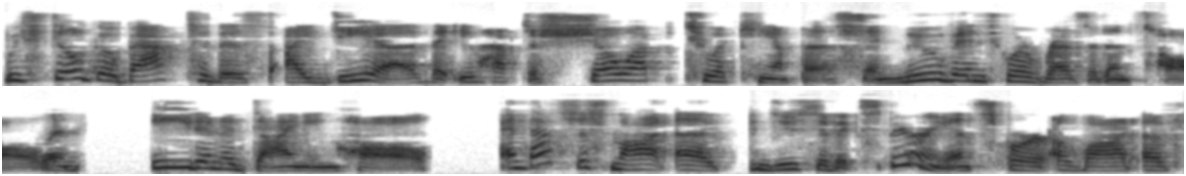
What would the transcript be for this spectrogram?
we still go back to this idea that you have to show up to a campus and move into a residence hall and eat in a dining hall. And that's just not a conducive experience for a lot of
